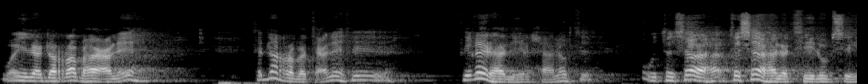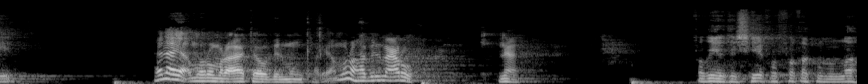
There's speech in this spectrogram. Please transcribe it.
وإذا دربها عليه تدربت عليه في في غير هذه الحالة وتساهلت في لبسه. فلا يأمر امرأته بالمنكر يأمرها بالمعروف. نعم. فضيلة الشيخ وفقكم الله.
